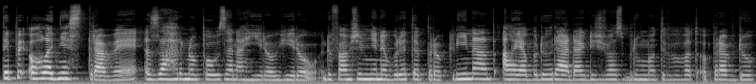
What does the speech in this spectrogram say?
Typy ohledně stravy zahrnu pouze na Hero Hero. Doufám, že mě nebudete proklínat, ale já budu ráda, když vás budu motivovat opravdu uh,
